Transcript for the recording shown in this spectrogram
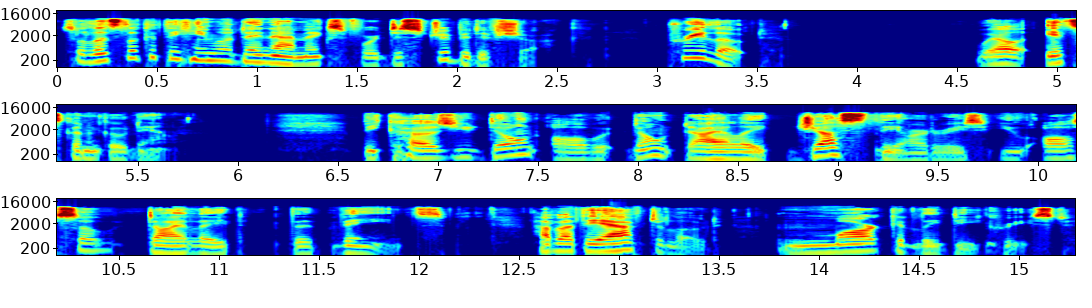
So let's look at the hemodynamics for distributive shock. Preload. Well, it's going to go down because you don't all, don't dilate just the arteries, you also dilate the veins. How about the afterload? Markedly decreased.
